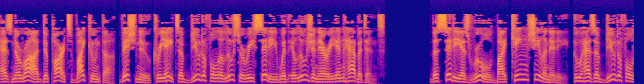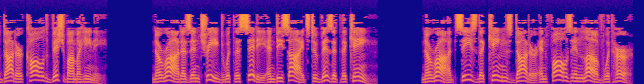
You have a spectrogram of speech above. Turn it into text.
As Narad departs Vaikuntha, Vishnu creates a beautiful illusory city with illusionary inhabitants. The city is ruled by King Shilanidhi, who has a beautiful daughter called Vishvamahini. Narad is intrigued with the city and decides to visit the king. Narad sees the king's daughter and falls in love with her.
